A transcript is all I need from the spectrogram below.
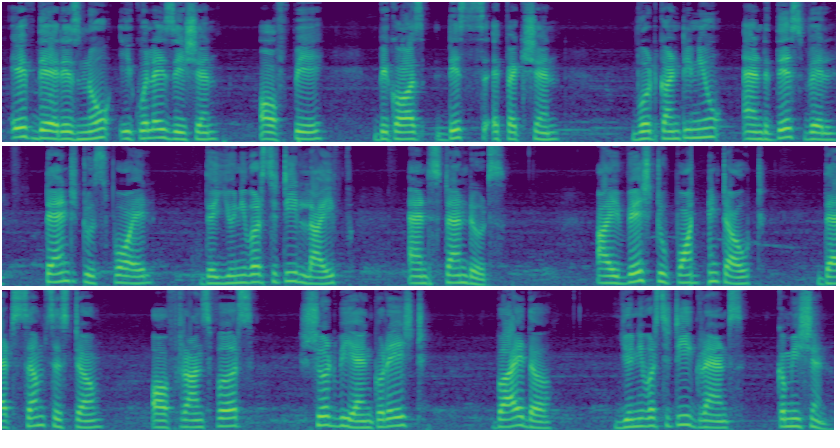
if there is no equalization of pay because disaffection would continue and this will tend to spoil the university life and standards. I wish to point out that some system of transfers should be encouraged by the University Grants Commission.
